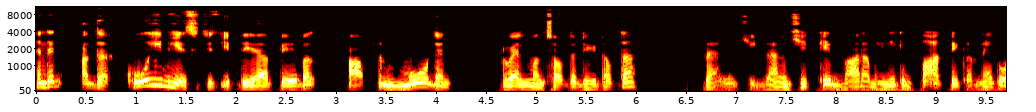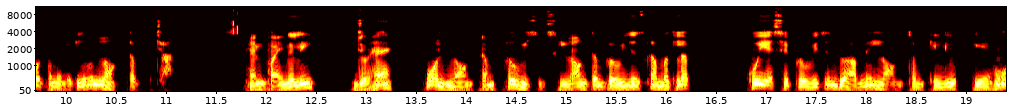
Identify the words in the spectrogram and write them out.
एंड देन अदर कोई भी ऐसी चीज़ if they are payable after more than twelve months of the date of the balance sheet balance sheet के बारह महीने के बाद पे करना है तो ऑटोमेटिकली वो लॉन्ग टर्म हो जाता एंड फाइनली जो है वो long term provision long term provision का मतलब कोई ऐसे प्रोविज़न जो आपने लॉन्ग टर्म के लिए किए हों।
